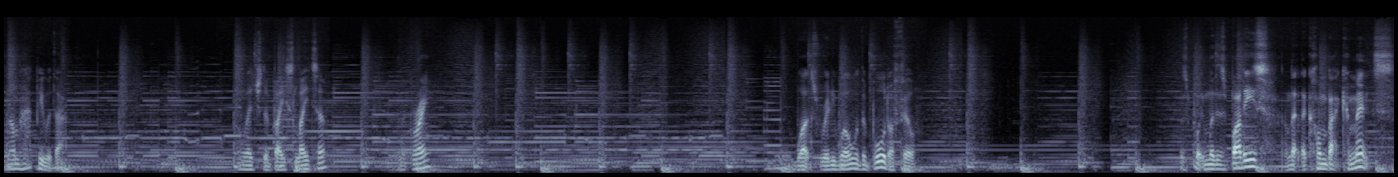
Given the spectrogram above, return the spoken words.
And I'm happy with that. I'll edge the base later, the grey. Works really well with the board I feel. Let's put him with his buddies and let the combat commence.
